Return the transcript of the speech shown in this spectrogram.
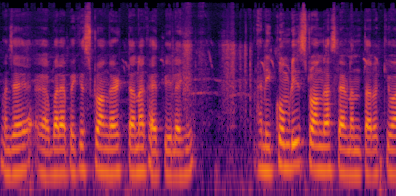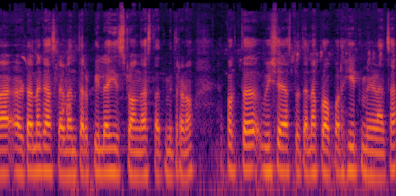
म्हणजे बऱ्यापैकी स्ट्रॉंग आहेत टणक आहेत पिलंही. आणि कोंबडी स्ट्रॉंग असल्यानंतर किंवा टणक असल्यानंतर पिलंही स्ट्रॉंग असतात मित्रांनो. फक्त विषय असतो त्यांना प्रॉपर हीट मिळण्याचा.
